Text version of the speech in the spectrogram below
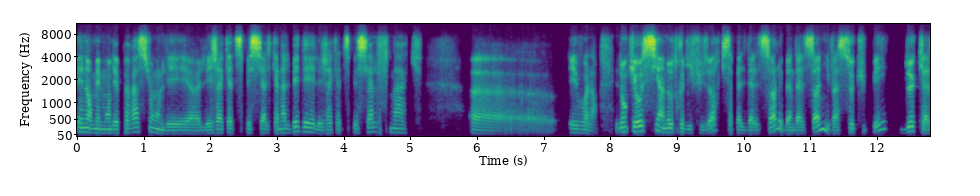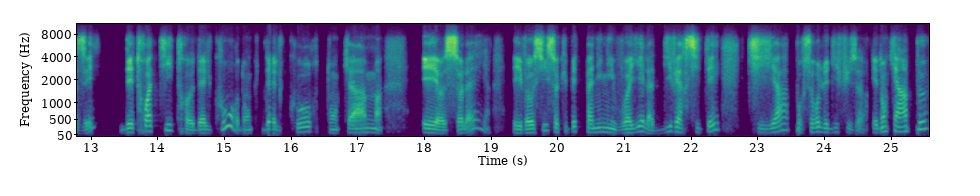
énormément d'opérations, les, euh, jaquettes spéciales Canal BD, les jaquettes spéciales FNAC. et voilà. Et donc, il y a aussi un autre diffuseur qui s'appelle Delsol. Et bien, Delson, il va s'occuper de caser des trois titres Delcourt, donc Delcourt, Tonkam et euh, Soleil, et il va aussi s'occuper de Panini. Vous voyez la diversité qu'il y a pour ce rôle de diffuseur. Et donc, il y a un peu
